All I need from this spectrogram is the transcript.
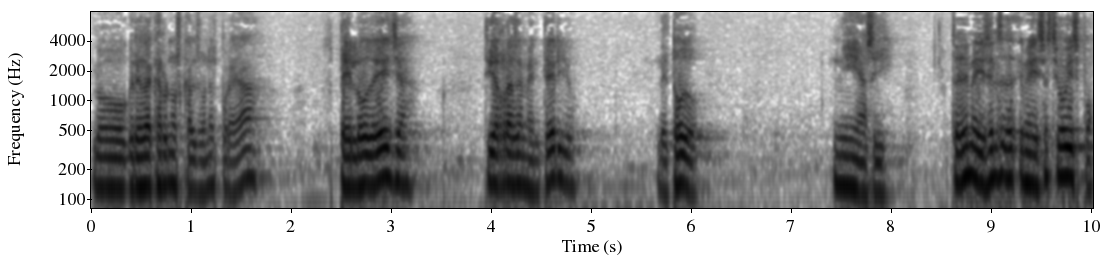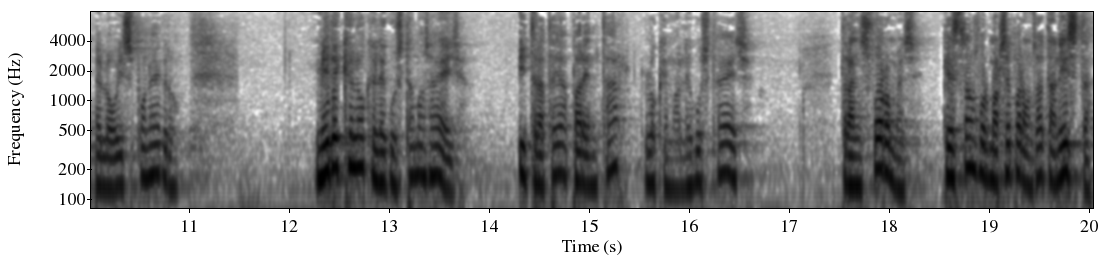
logré sacar unos calzones por allá, pelo de ella, tierra cementerio, de todo. Ni así. Entonces me dice, este obispo, el obispo negro, mire qué es lo que le gusta más a ella y trata de aparentar lo que más le gusta a ella. Transfórmese. ¿Qué es transformarse para un satanista?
